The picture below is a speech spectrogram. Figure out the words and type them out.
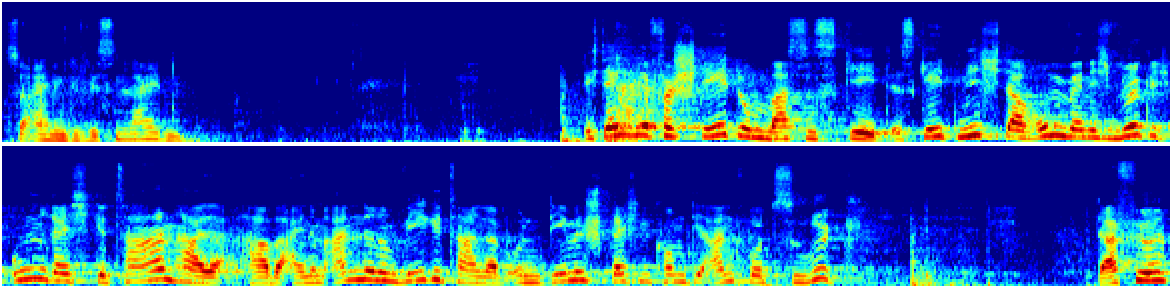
zu einem gewissen Leiden. Ich denke, ihr versteht, um was es geht. Es geht nicht darum, wenn ich wirklich Unrecht getan habe, einem anderen wehgetan habe und dementsprechend kommt die Antwort zurück. Dafür,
